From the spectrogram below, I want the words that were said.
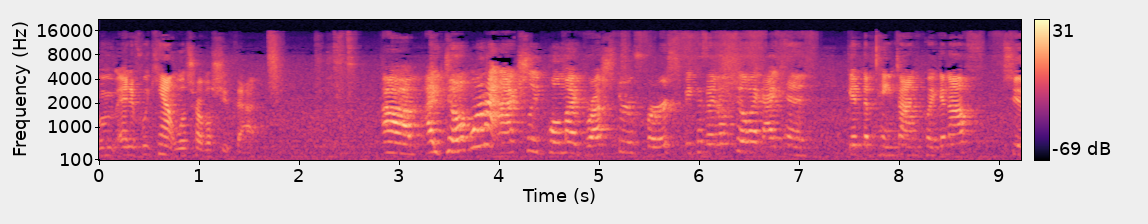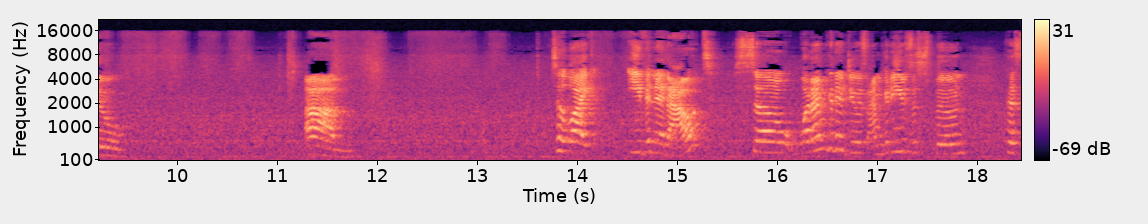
Um, and if we can't, we'll troubleshoot that. Um, I don't want to actually pull my brush through first because I don't feel like I can get the paint on quick enough to, um, to like even it out. So what I'm gonna do is I'm gonna use a spoon because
